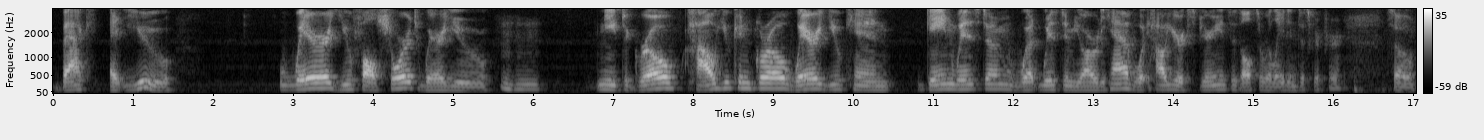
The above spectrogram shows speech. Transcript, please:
back at you where you fall short, where you Mm-hmm. need to grow, how you can grow, where you can gain wisdom, what wisdom you already have, what how your experiences also relate into scripture. So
